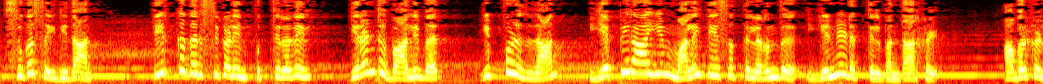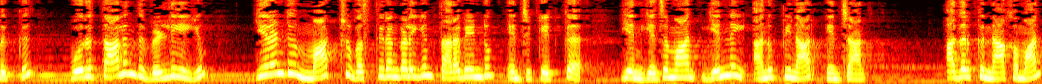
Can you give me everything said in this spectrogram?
சுக செய்திதான் தீர்க்கதரிசிகளின் புத்திரரில் இரண்டு வாலிபர் இப்பொழுதுதான் எப்பிராயிம் மலை தேசத்திலிருந்து என்னிடத்தில் வந்தார்கள். அவர்களுக்கு ஒரு தாளந்து வெள்ளியையும் இரண்டு மாற்று வஸ்திரங்களையும் தர வேண்டும் என்று கேட்க என் எஜமான் என்னை அனுப்பினார் என்றான். அதற்கு நாகமான்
